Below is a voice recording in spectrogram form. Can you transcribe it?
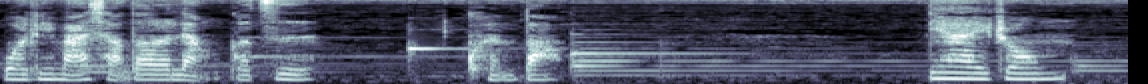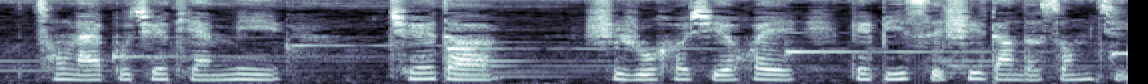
我立马想到了两个字：捆绑。恋爱中从来不缺甜蜜，缺的。是如何学会给彼此适当的松紧？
